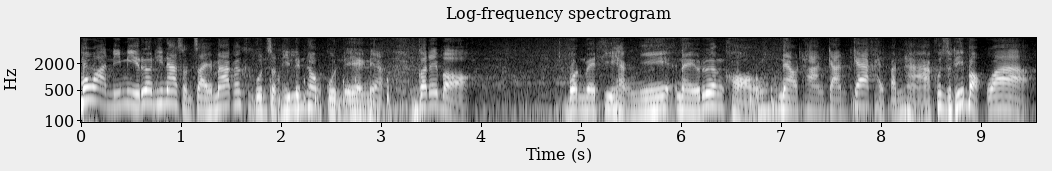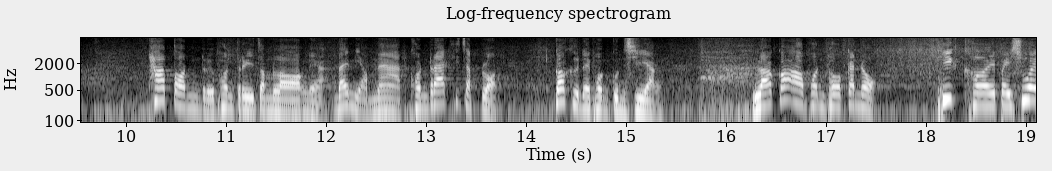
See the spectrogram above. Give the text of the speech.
เมื่อวานนี้มีเรื่องที่น่าสนใจมากก็คือคุณสนธิลิ้มทองกุลเองเนี่ยก็ได้บอกบนเวทีแห่งนี้ในเรื่องของแนวทางการแก้ไขปัญหา คุณสุทธิบอกว่า ถ้าตนหรือพลตรีจำลองเนี่ยได้มีอำนาจ คนแรกที่จะปลดก็คือในพลกุลเชียง แล้วก็เอาพลโทกนกที่เคยไปช่วย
